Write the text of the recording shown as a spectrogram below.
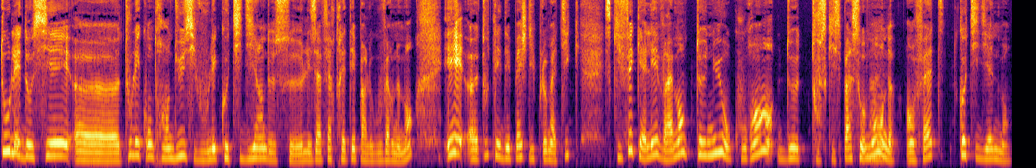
tous les dossiers, euh, tous les comptes rendus, si vous voulez, quotidiens de ce, les affaires traitées par le gouvernement et toutes les dépêches diplomatiques, ce qui fait qu'elle est vraiment tenue au courant de tout ce qui se passe au monde en fait quotidiennement.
